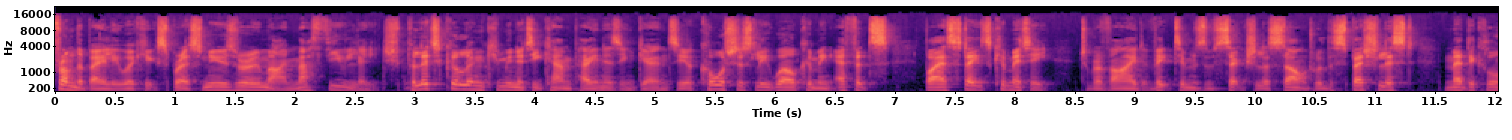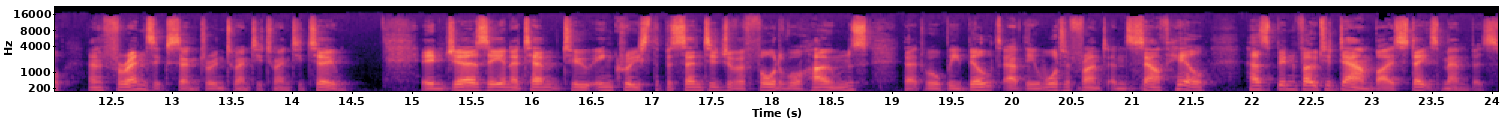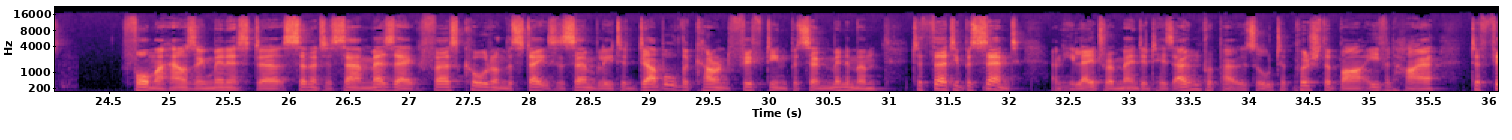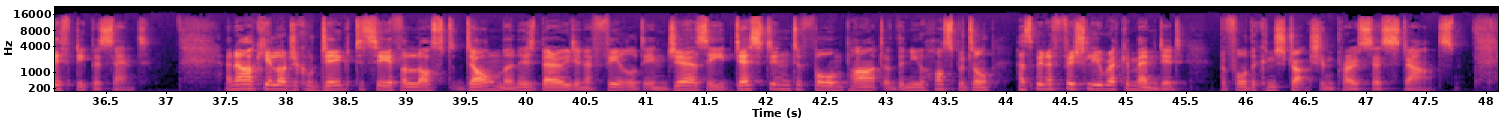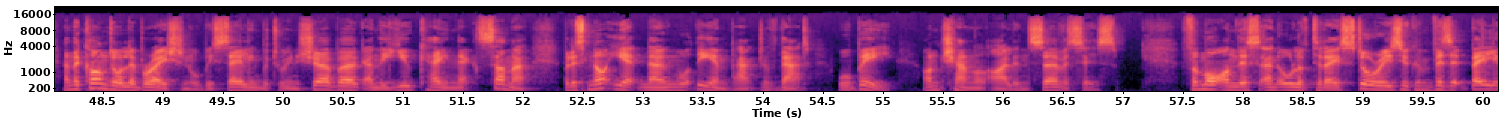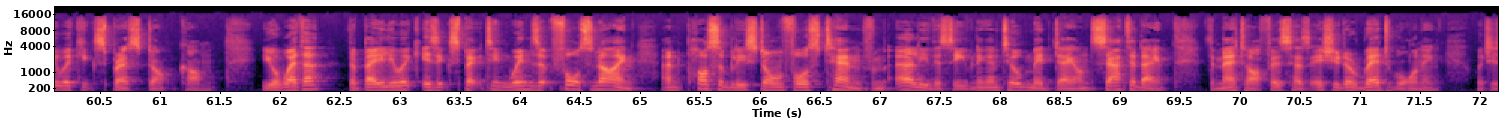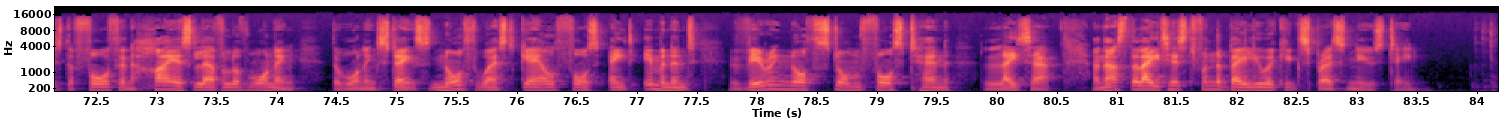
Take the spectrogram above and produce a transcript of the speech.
From the Bailiwick Express newsroom, I'm Matthew Leach. Political and community campaigners in Guernsey are cautiously welcoming efforts by a States Committee to provide victims of sexual assault with a specialist, medical, and forensic centre in 2022. In Jersey, an attempt to increase the percentage of affordable homes that will be built at the waterfront and South Hill has been voted down by states members. Former Housing Minister Senator Sam Mézec first called on the States Assembly to double the current 15% minimum to 30%, and he later amended his own proposal to push the bar even higher to 50%. An archaeological dig to see if a lost dolmen is buried in a field in Jersey, destined to form part of the new hospital, has been officially recommended before the construction process starts. And the Condor Liberation will be sailing between Cherbourg and the UK next summer, but it's not yet known what the impact of that will be on Channel Island services. For more on this and all of today's stories, you can visit bailiwickexpress.com. Your weather the Bailiwick is expecting winds at force 9 and possibly storm force 10 from early this evening until midday on Saturday. The Met Office has issued a red warning, which is the fourth and highest level of warning. The warning states northwest gale force 8 imminent, veering north storm force 10 later. And that's the latest from the Bailiwick Express news team.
